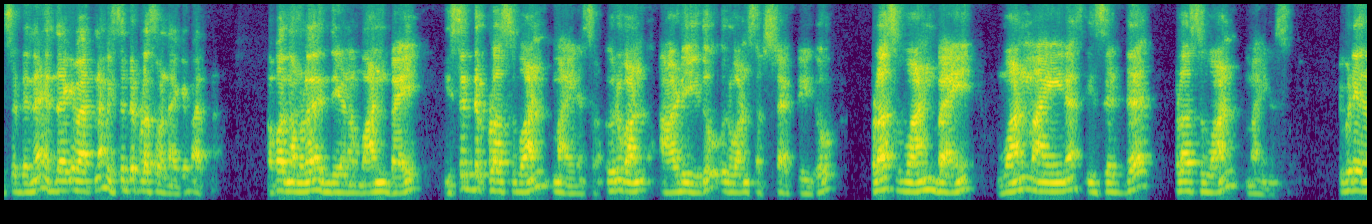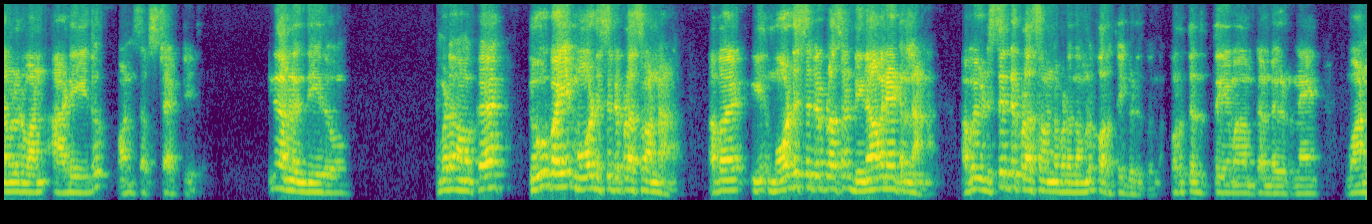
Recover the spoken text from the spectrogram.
ഇസഡിനെ എന്താക്കി മാറ്റണം? ഇസഡ് പ്ലസ് വൺ ആക്കി മാറ്റണം. അപ്പൊ നമ്മൾ എന്ത് ചെയ്യണം? One by z plus one minus one ഒരു വൺ ആഡ് ചെയ്തു ഒരു വൺ സബ്സ്ട്രാക്ട് ചെയ്തു. Plus one by one minus z plus one minus ഇവിടെ നമ്മൾ ഒരു വൺ ആഡ് ചെയ്തു വൺ സബ്സ്ട്രാക്ട് ചെയ്തു. ഇനി നമ്മൾ എന്ത് ചെയ്തു? ഇവിടെ നമുക്ക് two by mod z plus one ആണ്. അപ്പൊ മോഡ് ഇസഡ് പ്ലസ് വൺ ഡിനോമിനേറ്ററിലാണ് അപ്പൊ ഇസഡ് പ്ലസ് വൺ ഇവിടെ നമ്മൾ പുറത്തേക്ക് എടുക്കുന്നു. പുറത്തെടുത്ത് കഴിയുമ്പോൾ നമുക്ക് എന്താ കിട്ടണേ? One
